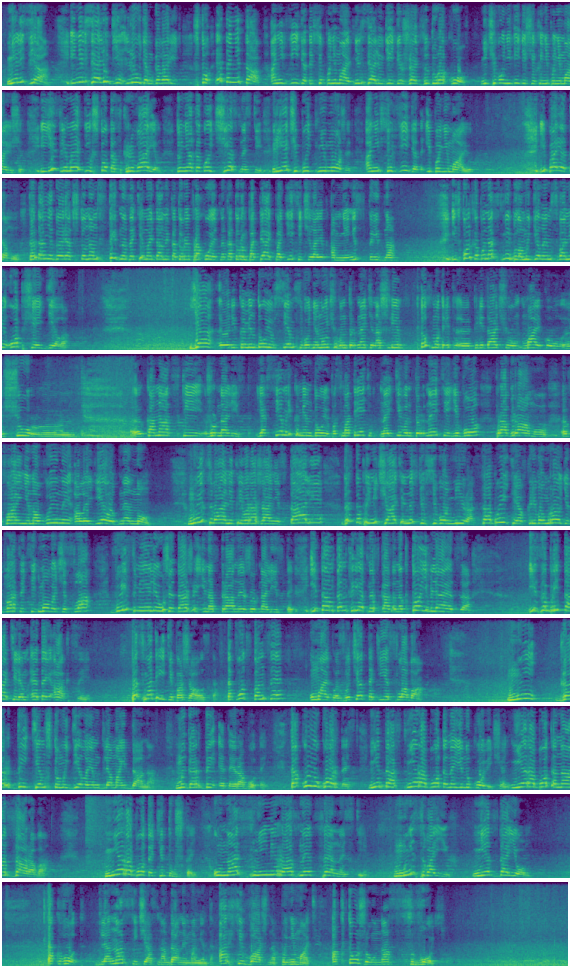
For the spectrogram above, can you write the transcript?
Нельзя. И нельзя люди- людям говорить, что это не так. Они видят и все понимают. Нельзя людей держать за дураков, ничего не видящих и не понимающих. И если мы от них что-то скрываем, то ни о какой честности речи быть не может. Они все видят и понимают. И поэтому, когда мне говорят, что нам стыдно за те Майданы, которые проходят, на котором по 5, по 10 человек, а мне не стыдно. И сколько бы нас ни было, мы делаем с вами общее дело. Я э, рекомендую всем сегодня ночью в интернете нашли, кто смотрит э, передачу Майкл Щур, э, э, канадский журналист. Я всем рекомендую посмотреть, найти в интернете его программу «Файні новини, але є одне но». Мы с вами, криворожане, стали достопримечательностью всего мира. События в Кривом Роге 27 числа высмеяли уже даже иностранные журналисты. И там конкретно сказано, кто является изобретателем этой акции. Посмотрите, пожалуйста. Так вот, в конце у Майкла звучат такие слова. Мы горды тем, что мы делаем для Майдана. Мы горды этой работой. Такую гордость не даст ни работа на Януковича, ни работа на Азарова, не работа тетушкой. У нас с ними разные ценности. Мы своих не сдаем. Так вот, для нас сейчас на данный момент архиважно понимать, а кто же у нас свой.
